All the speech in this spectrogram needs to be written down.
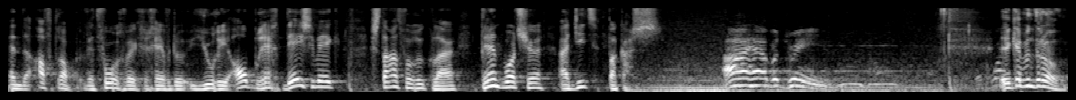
En de aftrap werd vorige week gegeven door Juri Albrecht. Deze week staat voor u klaar trendwatcher Ajit Bakas. I have a dream. Ik heb een droom.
